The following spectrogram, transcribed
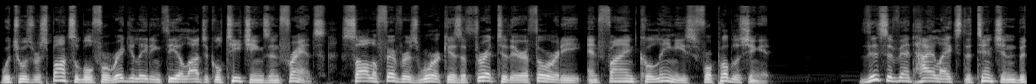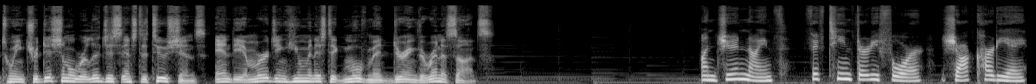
which was responsible for regulating theological teachings in France, saw Lefebvre's work as a threat to their authority and fined Colines for publishing it. This event highlights the tension between traditional religious institutions and the emerging humanistic movement during the Renaissance. On June 9, 1534, Jacques Cartier,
